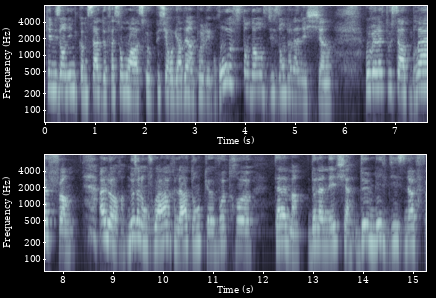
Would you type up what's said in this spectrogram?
qui est mise en ligne comme ça, de façon à ce que vous puissiez regarder un peu les grosses tendances, disons, de l'année. Vous verrez tout ça. Bref, alors, nous allons voir, là, donc, votre thème de l'année 2019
